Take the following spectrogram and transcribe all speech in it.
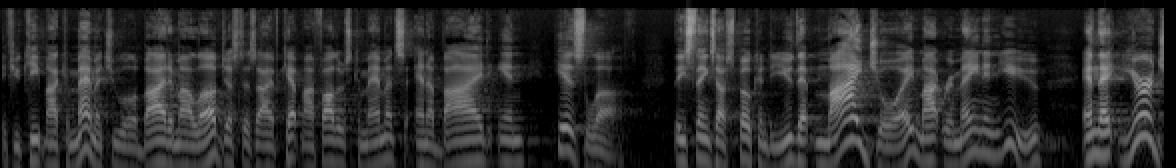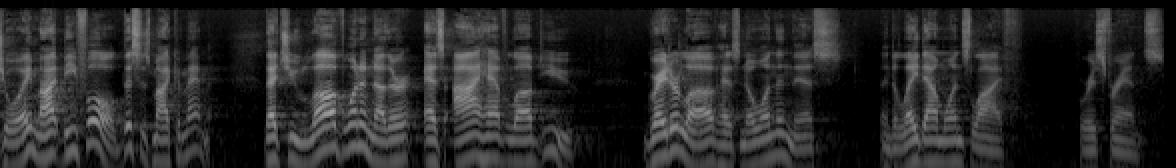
If you keep my commandments, you will abide in my love, just as I have kept my Father's commandments and abide in his love. These things I've spoken to you, that my joy might remain in you, and that your joy might be full. This is my commandment that you love one another as I have loved you. Greater love has no one than this, than to lay down one's life for his friends.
